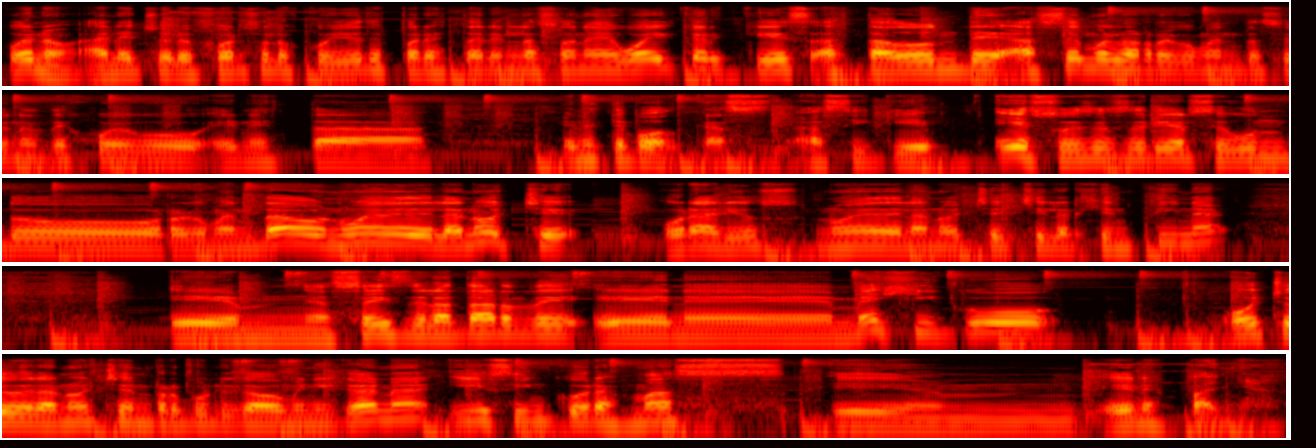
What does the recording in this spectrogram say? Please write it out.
bueno, han hecho el esfuerzo los Coyotes para estar en la zona de Wildcard, que es hasta donde hacemos las recomendaciones de juego en, esta, en este podcast. Así que eso, ese sería el segundo recomendado, 9 de la noche, horarios, 9 de la noche Chile-Argentina. 6 em, de la tarde en eh, México, 8 de la noche en República Dominicana y 5 horas más em, en España.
